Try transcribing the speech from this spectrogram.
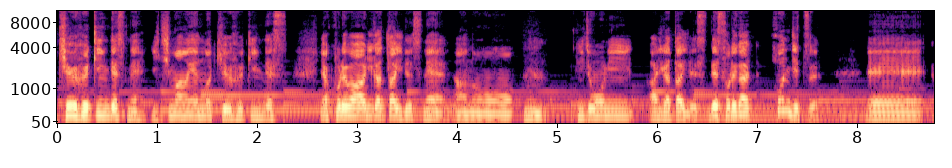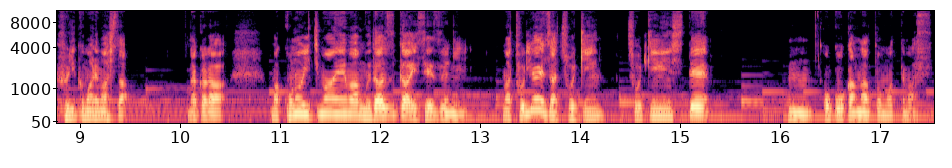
給付金ですね、1万円の給付金です。いや、これはありがたいですね。あのうん、非常にありがたいです。で、それが本日、えー、振り込まれました。だから、まあ、この1万円は無駄遣いせずに、まあ、とりあえずは貯金、貯金して、うん、おこうかなと思ってます。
